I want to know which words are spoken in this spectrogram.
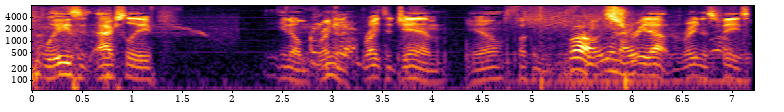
Blaze is actually, you know, bringing it right to Jam. You know, fucking Well, you know- straight out, right in his face.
